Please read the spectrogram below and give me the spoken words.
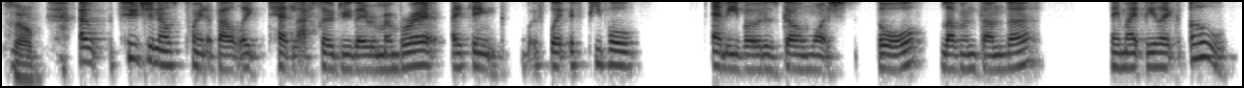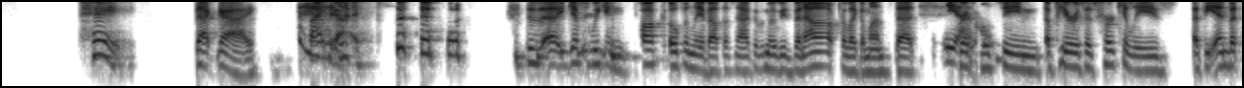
so Oh, to Jenelle's point about like Ted Lasso, do they remember it? I think if if people Emmy voters go and watch Thor: Love and Thunder, they might be like, "Oh, hey, That guy. That guy." This, I guess we can talk openly about this now because the movie's been out for like a month. That Yeah. Greg Goldstein appears as Hercules at the end, but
